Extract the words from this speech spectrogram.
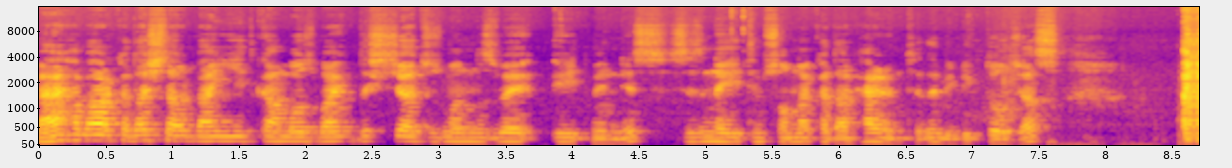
Merhaba arkadaşlar, ben Yiğit Bozbay, dış ticaret uzmanınız ve eğitmeniniz. Sizinle eğitim sonuna kadar her ünitede birlikte olacağız.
